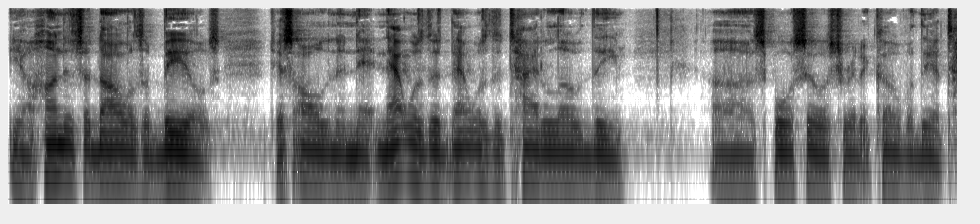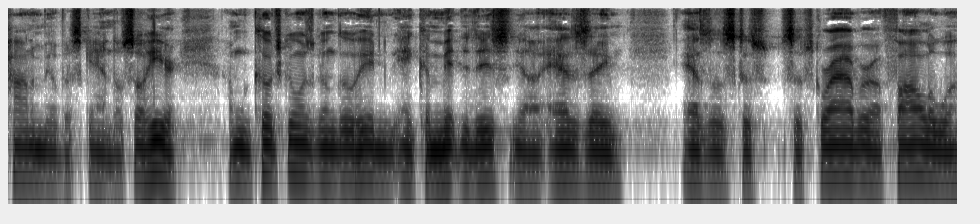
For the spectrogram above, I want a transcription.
you know hundreds of dollars of bills, just all in the net, and that was the that was the title of the uh, Sports Illustrated cover, the autonomy of a scandal. So here, I'm Coach Goins going to go ahead and, and, commit to this uh, as a as a subscriber, a follower.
